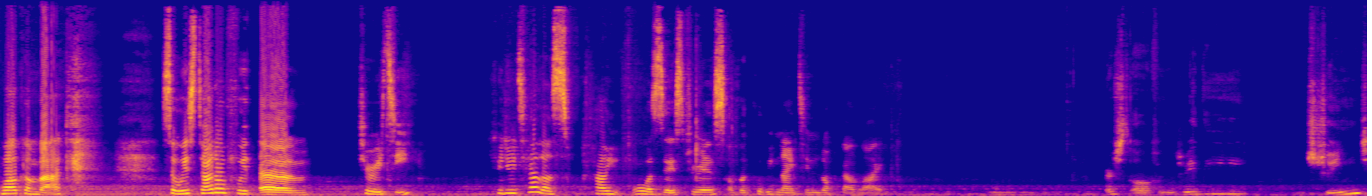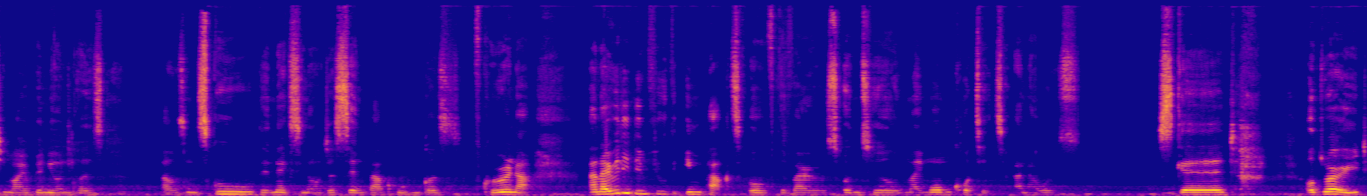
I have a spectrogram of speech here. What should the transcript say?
Welcome back. So we start off with um, Purity. Could you tell us how you, what was the experience of the COVID nineteen lockdown like? First off, it was really strange, in my opinion, because I was in school. The next thing I was just sent back home because of Corona. And I really didn't feel the impact of the virus until my mom caught it. And I was scared, I was worried.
